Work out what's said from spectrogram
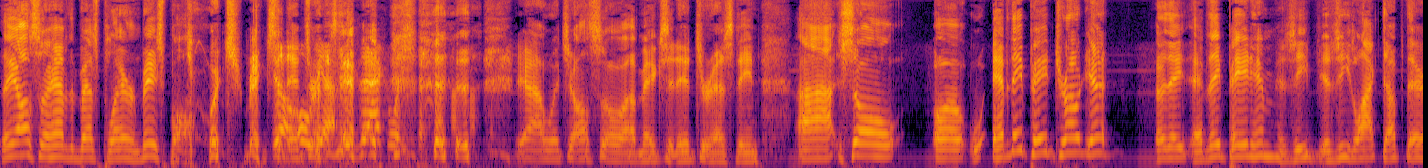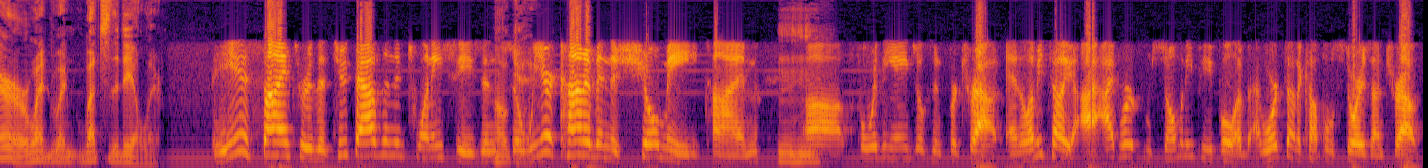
they also have the best player in baseball, which makes yeah, it interesting. Oh, yeah, exactly. yeah, which also uh, makes it interesting. Uh, so, uh, have they paid Trout yet? Are they have they paid him? Is he is he locked up there, or what? When, what's the deal there? He is signed through the 2020 season, okay. so we are kind of in the show me time mm-hmm. uh, for the Angels and for Trout. And let me tell you, I, I've heard from so many people. I've worked on a couple of stories on Trout,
